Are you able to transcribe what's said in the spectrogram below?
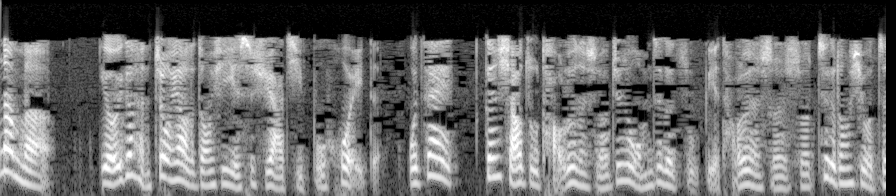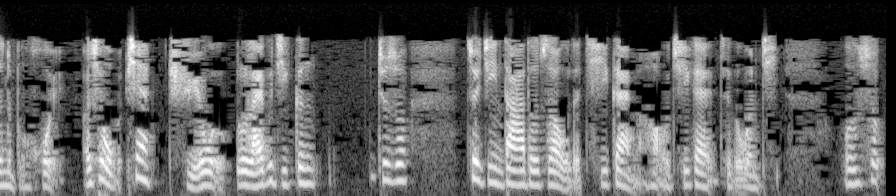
那么有一个很重要的东西也是徐雅琪不会的。我在跟小组讨论的时候，就是我们这个组别讨论的时候说，这个东西我真的不会，而且我现在学我我来不及跟，就是说最近大家都知道我的膝盖嘛哈，我膝盖这个问题，我说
